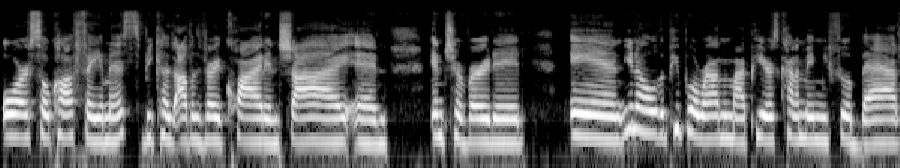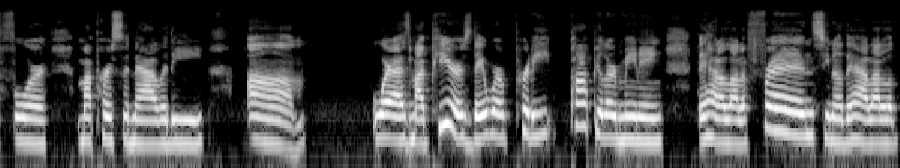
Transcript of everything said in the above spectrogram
or so called famous because I was very quiet and shy and introverted. And, you know, the people around me, my peers, kind of made me feel bad for my personality. Um, whereas my peers they were pretty popular meaning they had a lot of friends you know they had a lot of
